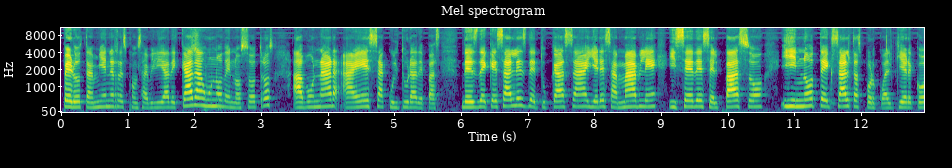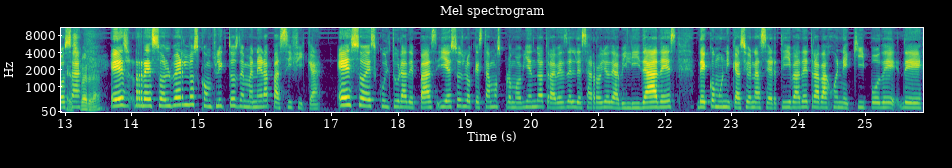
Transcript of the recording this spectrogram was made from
pero también es responsabilidad de cada uno de nosotros abonar a esa cultura de paz. Desde que sales de tu casa y eres amable y cedes el paso y no te exaltas por cualquier cosa, es, es resolver los conflictos de manera pacífica. Eso es cultura de paz y eso es lo que estamos promoviendo a través del desarrollo de habilidades, de comunicación asertiva, de trabajo en equipo, de,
